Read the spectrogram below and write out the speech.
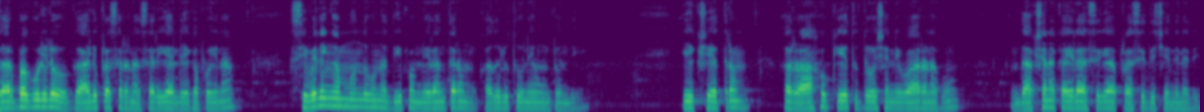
గర్భగుడిలో గాలి ప్రసరణ సరిగా లేకపోయినా శివలింగం ముందు ఉన్న దీపం నిరంతరం కదులుతూనే ఉంటుంది. ఈ క్షేత్రం రాహుకేతు దోష నివారణకు దక్షిణ కైలాసిగా ప్రసిద్ధి చెందినది.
